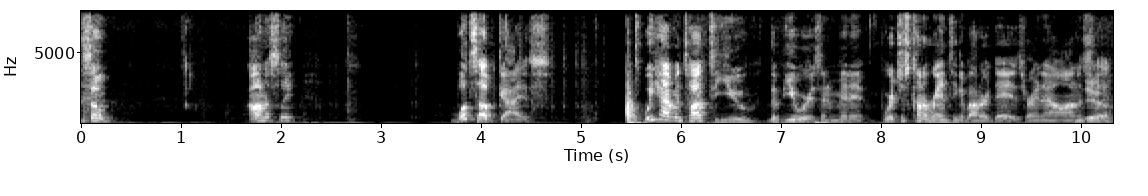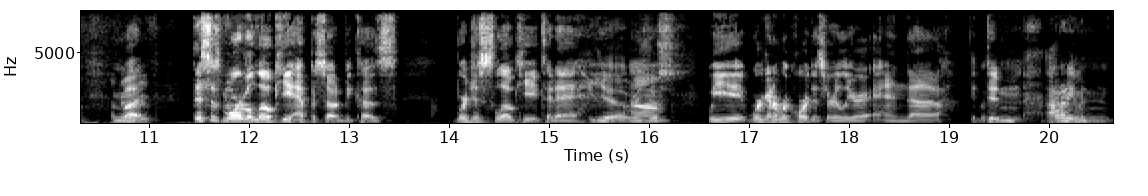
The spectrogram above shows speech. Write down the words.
So, honestly, what's up, guys? We haven't talked to you, the viewers, in a minute. We're just kind of ranting about our days right now, honestly. Yeah, I mean, But- we've- This is more of a low key episode because we're just low key today. yeah, we Um, just We we're gonna record this earlier, and uh, it didn't. I don't even.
